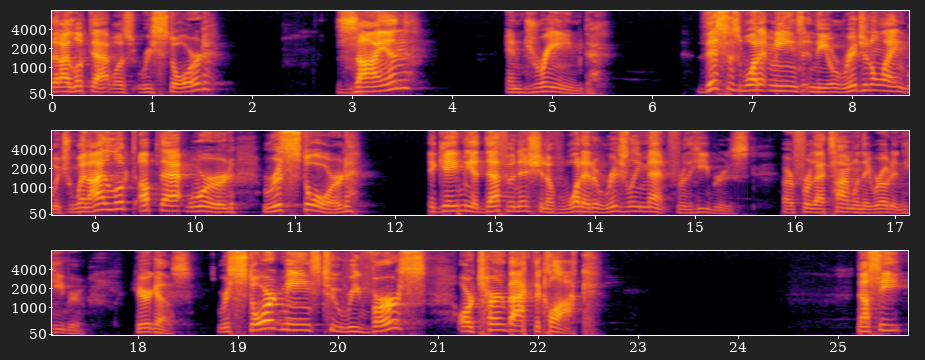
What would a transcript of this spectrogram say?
that I looked at was restored, Zion, and dreamed. This is what it means in the original language. When I looked up that word restored, it gave me a definition of what it originally meant for the Hebrews, or for that time when they wrote it in Hebrew. Here it goes. Restored means to reverse or turn back the clock. Now, see,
